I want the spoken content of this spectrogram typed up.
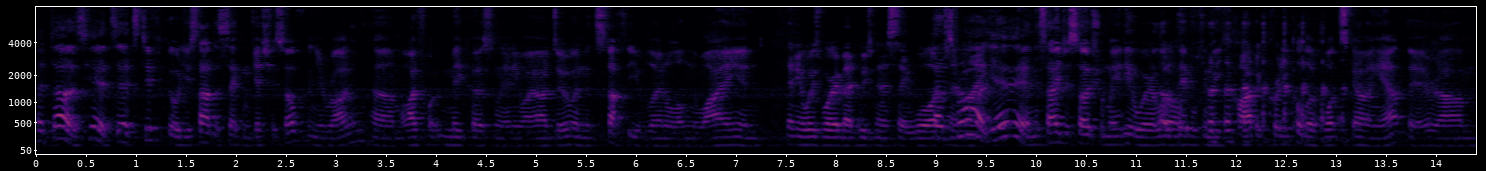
It does, yeah. It's, it's difficult. You start to second guess yourself when you're writing. Um, I, me personally, anyway, I do, and it's stuff that you've learned along the way. And Then you always worry about who's going to say what. that's right, like, yeah. In this age of social media, where a lot Oh. of people can be hypercritical of what's going out there, um,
